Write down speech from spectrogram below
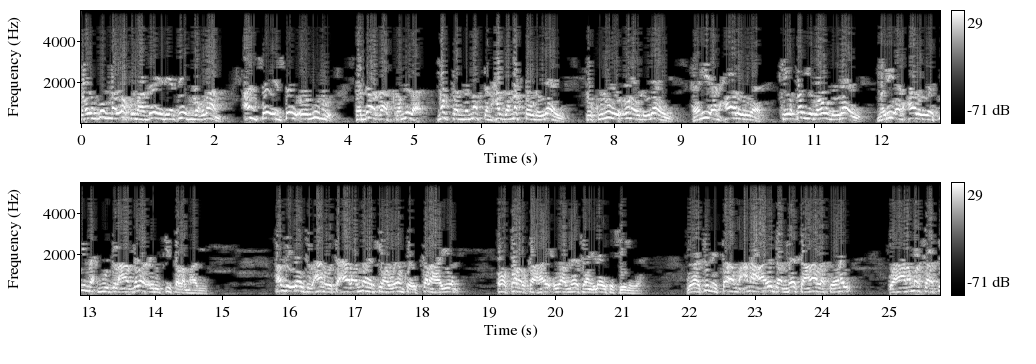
fain dibna lakum hadday idin dhiib noqdaan can shayin shay oo minhu sadaaqaas kamida nafsan min nafsin xagga naftowdha ilaahay fakuluuhu cunowdha ilaahay hanii'an xaalowya kii dayibowdha ilaahay marii'an xaalowya kii maxmuudulcaaqibaa ciribtiisa la mahadiyo. Hadda ilaahi subxaana watacaala maharkii haweenku ay iska lahaayeen oo faralka ahay ayaa meeshaan ilaahay ka sheegaya. Waaatu nisaa macnaha aayaddan meeshaana la keenay waxaana markaasi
